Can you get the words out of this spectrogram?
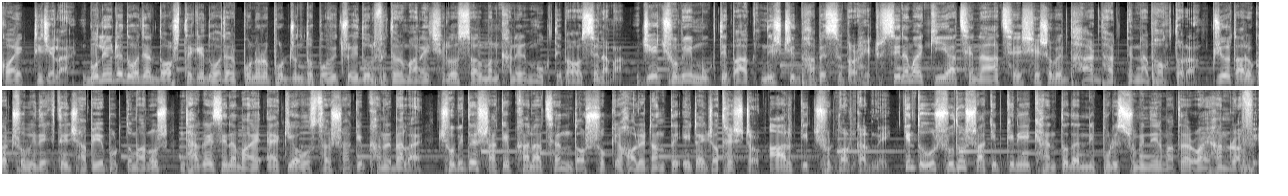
কয়েকটি জেলায়। বলিউডে দু হাজার দশ থেকে দু হাজার পনেরো পর্যন্ত পবিত্র ঈদ উল ফিতর মানেই ছিল সলমান খানের মুক্তি পাওয়া সিনেমা। যে ছবি মুক্তি পাক নিশ্চিতভাবে সুপারহিট। সিনেমায় কি আছে, না আছে সেসবের ধার ধারতেন না ভক্তরা। প্রিয় তারকার ছবি দেখতে ঝাঁপিয়ে পড়ত মানুষ। ঢাকায় সিনেমায় একই অবস্থা শাকিব খানের বেলায়। ছবিতে শাকিব খান আছেন দর্শককে হলে টানতে এটাই যথেষ্ট। আর কিচ্ছুর দরকার নেই। কিন্তু শুধু শাকিবকে নিয়ে ক্ষান্ত দেননি পরিশ্রমী নির্মাতা রয়হান রাফি।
